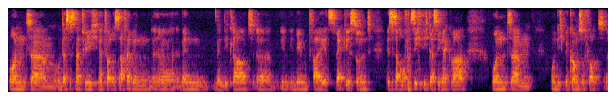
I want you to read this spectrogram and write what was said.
Und, ähm, und das ist natürlich eine tolle Sache, wenn, äh, wenn, wenn die Cloud äh, in, in dem Fall jetzt weg ist. Und es ist auch offensichtlich, dass sie weg war. Und ähm, und ich bekomme sofort äh,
